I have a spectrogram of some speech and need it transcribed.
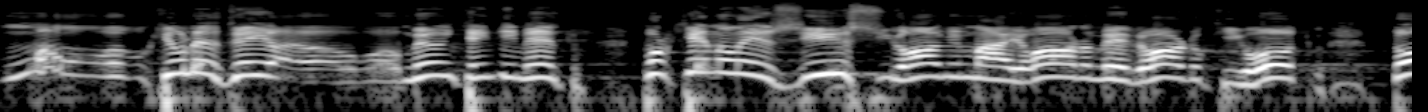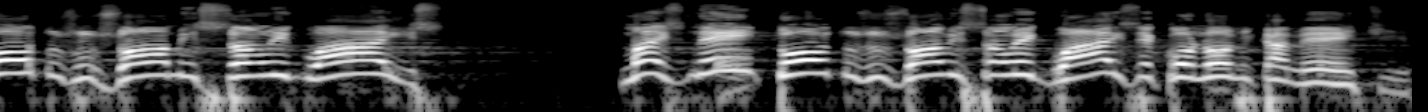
O que eu levei ao meu entendimento, porque não existe homem maior ou melhor do que outro, todos os homens são iguais, mas nem todos os homens são iguais economicamente.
